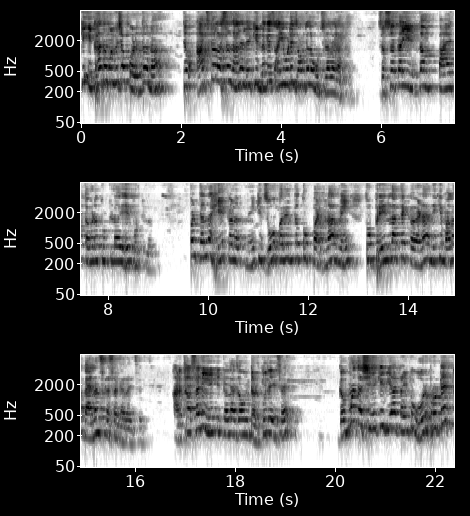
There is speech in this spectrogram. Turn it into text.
की एखादं मुलगा जेव्हा पडतं ना तेव्हा आजकाल असं झालेलं आहे की लगेच आई वडील जाऊन त्याला उचलायला जातात जसं काही एकदम पाय तंगडं तुटलं हे फुटलं. पण त्यांना हे कळत नाही की जोपर्यंत तो पडणार नाही तो ब्रेनला ते कळणार नाही की मला बॅलन्स कसं करायचं अर्थ असा नाही आहे की त्याला जाऊन धडकू द्यायचं आहे गंमत अशी आहे की we are trying to over protect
